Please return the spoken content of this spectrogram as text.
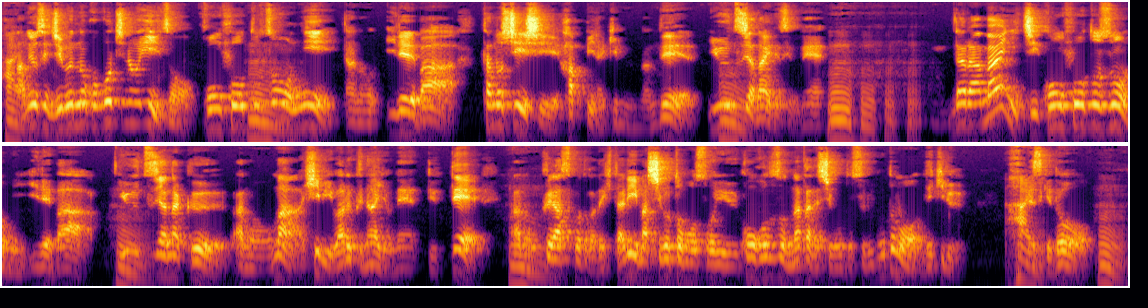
はい。あの、要するに自分の心地のいいゾーン、コンフォートゾーンに、あの、入れれば、楽しいし、ハッピーな気分なんで、憂鬱じゃないですよね。うん、うん、うん、うん。だから、毎日コンフォートゾーンにいれば、うん憂鬱じゃなく、あの、まあ、日々悪くないよねって言って、あの、うん暮らすことができたり、まあ、仕事もそういうコンフォートゾーンの中で仕事することもできるですけど、うん。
